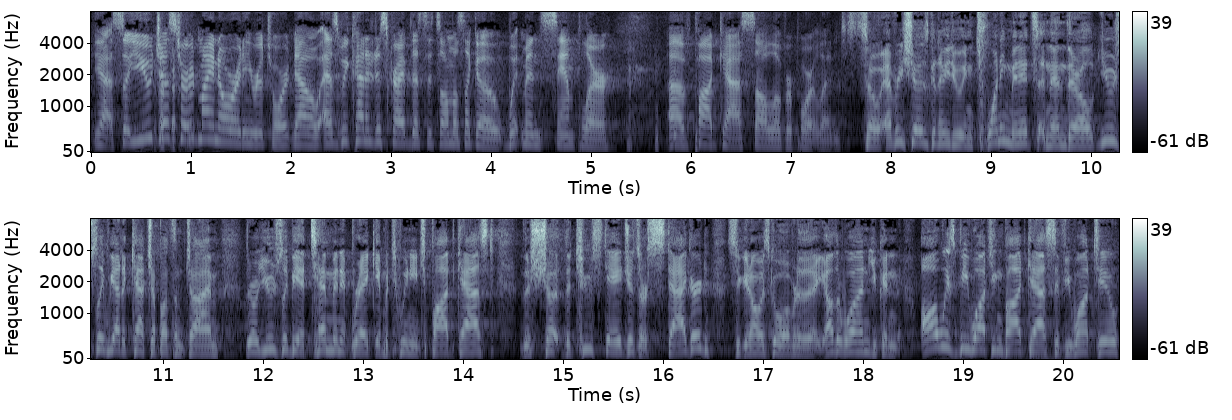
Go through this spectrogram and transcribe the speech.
Yeah. So you just heard Minority Retort. Now, as we kind of described this, it's almost like a Whitman sampler of podcasts all over Portland. So every show is going to be doing 20 minutes, and then there'll usually, we got to catch up on some time. There'll usually be a 10 minute break in between each podcast. The, show, the two stages are staggered, so you can always go over to the other one. You can always be watching podcasts if you want to,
